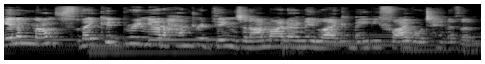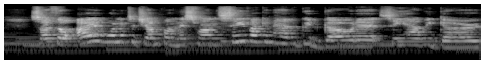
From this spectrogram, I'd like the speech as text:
in a month, they could bring out a hundred things and I might only like maybe five or ten of them. So I thought I wanted to jump on this one, see if I can have a good go at it, see how we go,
